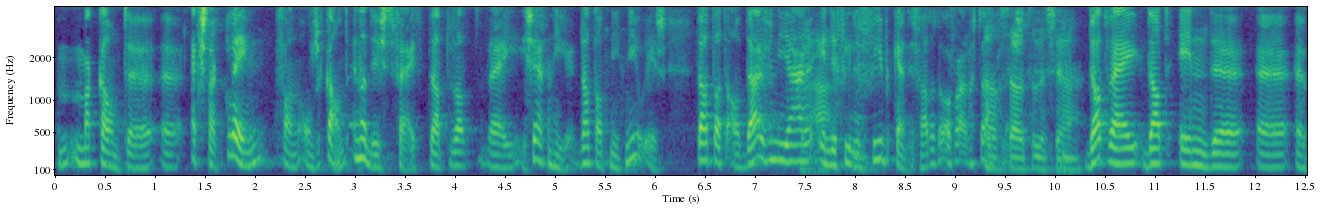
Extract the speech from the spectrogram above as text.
markante extra claim van onze kant. En dat is het feit dat wat wij zeggen hier, dat dat niet nieuw is. Dat dat al duizenden jaren Ja. in de filosofie bekend is. We hadden het over Aristoteles Aristoteles, ja. dat wij dat in de eh, eh,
